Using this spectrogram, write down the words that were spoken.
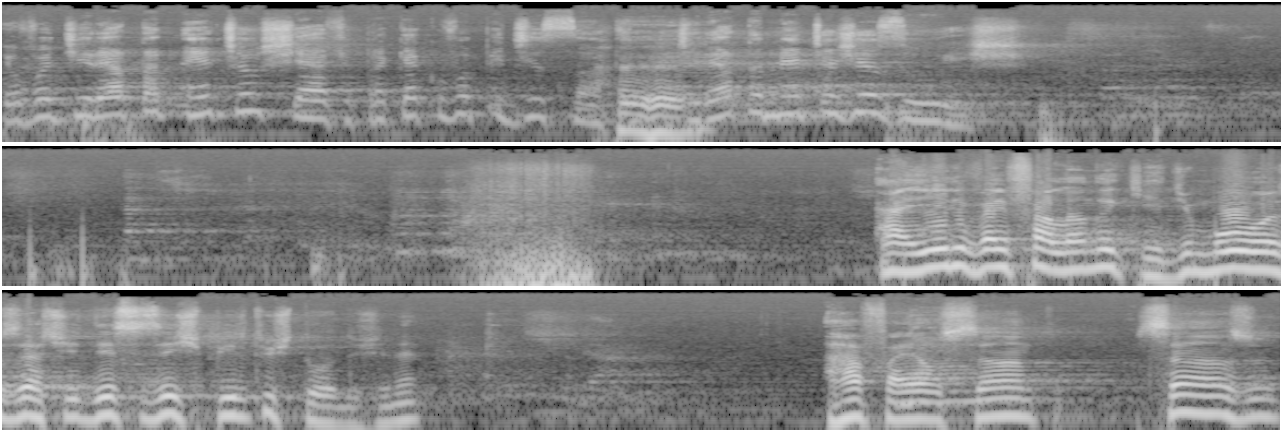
Eu vou diretamente ao chefe. Para que, é que eu vou pedir santo? É. Diretamente a Jesus. Aí ele vai falando aqui de Mozart, desses espíritos todos, né? Rafael. Santo, Sanzo.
